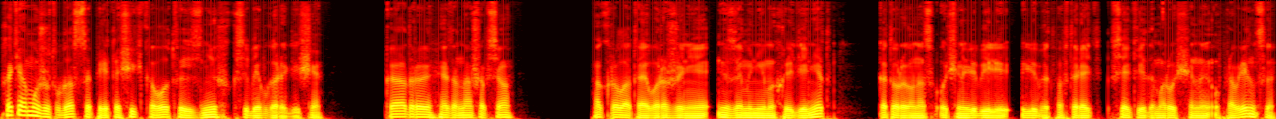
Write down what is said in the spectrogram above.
Хотя, может, удастся перетащить кого-то из них к себе в городище. Кадры — это наше все. А крылатое выражение «незаменимых людей нет» — которые у нас очень любили и любят повторять всякие доморощенные управленцы,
